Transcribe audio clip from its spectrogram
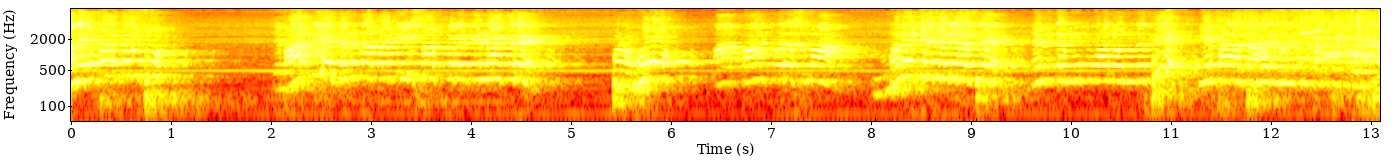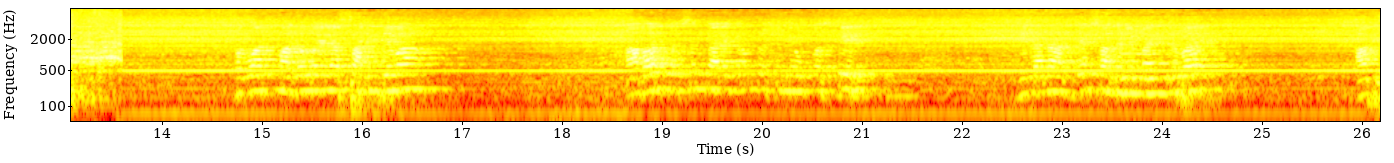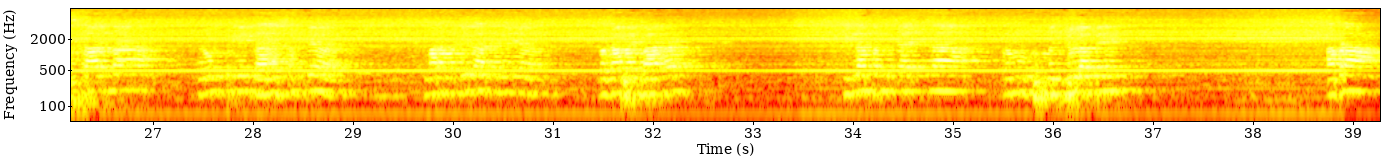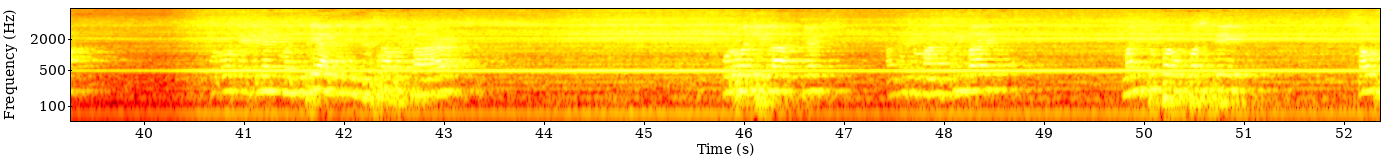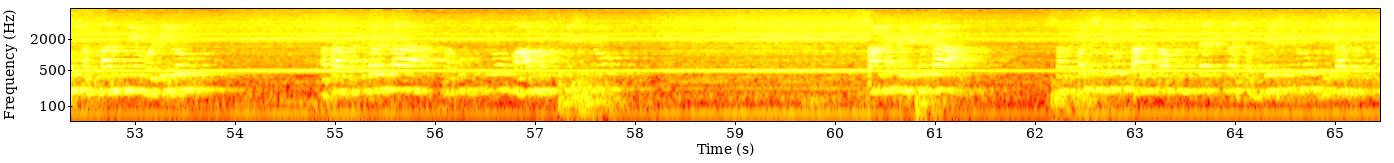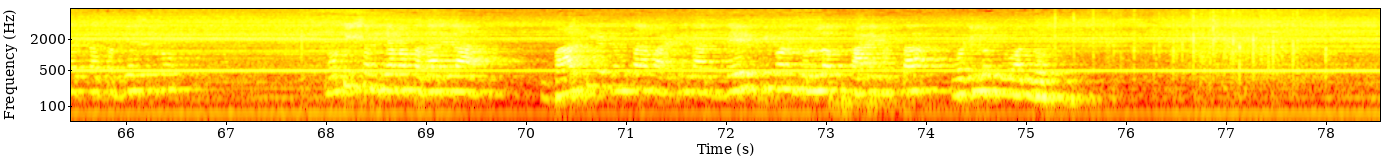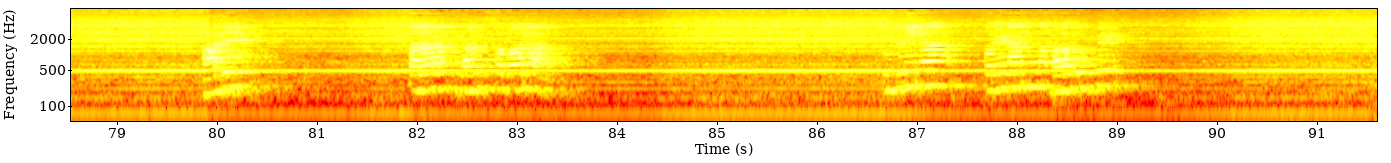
અને એ પણ કહું છું કે ભારતીય જનતા પાર્ટી હિસાબ કરે કે ના કરે, પણ હું આ પાંચ વર્ષમાં મને જે નડ્યા છે, એમને મૂકવાનો નથી, એ પણ આ જાહેર મંચ પરથી કહું છું. ભગવાન માધવભાઈના સાનિધ્યમાં આભાર દર્શન કાર્યક્રમ પ્રસંગે ઉપસ્થિત જિલ્લાના અધ્યક્ષ આદરણીય મહેન્દ્રભાઈ, આ વિસ્તારના લોકપ્રિય ધારાસભ્ય મારા વડીલ આદરણીય ભગાભાઈ બારડ, જિલ્લા પંચાયતના પ્રમુખ મંજુલાબેન, આપણા પૂર્વ કેબિનેટ મંત્રી આદરણીય જસાભાઈ બારડ, પૂર્વ જિલ્લા અધ્યક્ષ આદરણીય માનસિંહભાઈ, મંચ ઉપર ઉપસ્થિત સૌ સન્માનનીય વડીલો, આપણા મંડળના પ્રમુખશ્રીઓ, મહામંત્રીશ્રીઓ સામે બેઠેલા સરપંચશ્રીઓ તાલુકા પંચાયતના સભ્યશ્રીનું, જિલ્લા પંચાયતના સભ્યશ્રીનું મોટી સંખ્યામાં પધારેલા ભારતીય જનતા પાર્ટીના દેશથી પણ દુર્લભ કાર્યકર્તા વડીલો યુવાનો આજે તાલાળા વિધાનસભાના ચૂંટણીના પરિણામના ભાગરૂપે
